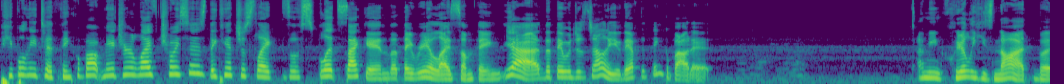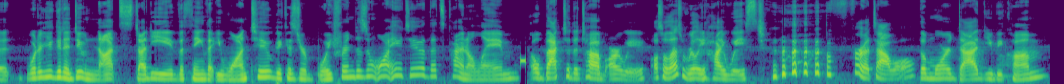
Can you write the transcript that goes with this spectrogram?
people need to think about major life choices. They can't just like the split second that they realize something. Yeah, that they would just tell you. They have to think about it. I mean, clearly he's not, but what are you gonna do? Not study the thing that you want to because your boyfriend doesn't want you to? That's kind of lame. Oh, back to the tub, are we? Also, that's really high waist for a towel. The more dad you become,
